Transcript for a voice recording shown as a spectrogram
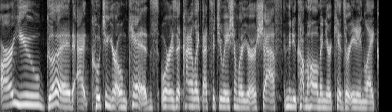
Are you good at coaching your own kids? Or is it kind of like that situation where you're a chef and then you come home and your kids are eating like,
